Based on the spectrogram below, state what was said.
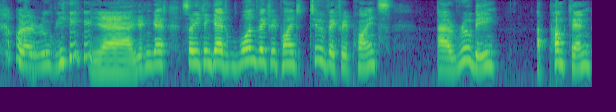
or a ruby. yeah, you can get so you can get one victory point, two victory points, a ruby, a pumpkin,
